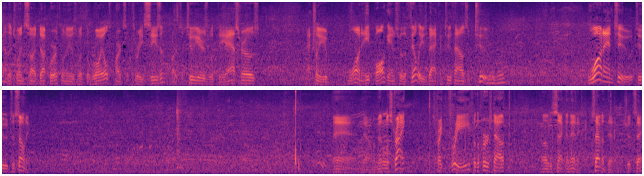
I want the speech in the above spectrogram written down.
Now the Twins saw Duckworth when he was with the Royals, parts of three seasons, parts of two years with the Astros. Actually, won eight ball games for the Phillies back in 2002. Mm-hmm. One and two to Tosoni. And down the middle of strike. Strike three for the first out of the second inning. Seventh inning, I should say.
